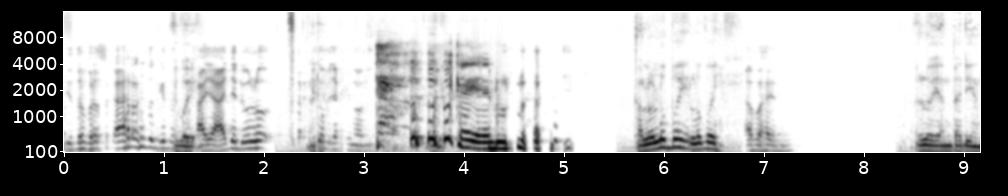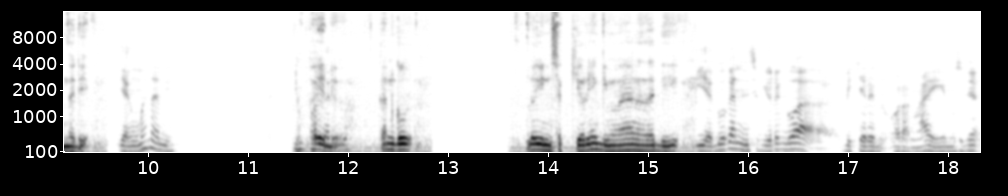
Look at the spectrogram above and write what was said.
youtuber sekarang tuh gitu Boy. kaya aja dulu ntar juga banyak yang nonton kayak dulu Kalau lo boy, lo boy, apaan lo yang tadi yang tadi. yang mana nih Lupa Oh, gua. kan gue lo insecure-nya gimana tadi? iya gue kan insecure gue mikirin orang lain maksudnya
